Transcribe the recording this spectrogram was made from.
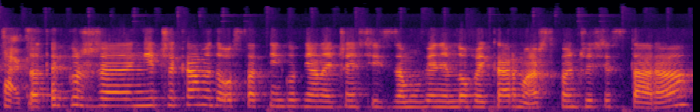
Tak. Dlatego, że nie czekamy do ostatniego dnia najczęściej z zamówieniem nowej karmy, aż skończy się stara,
